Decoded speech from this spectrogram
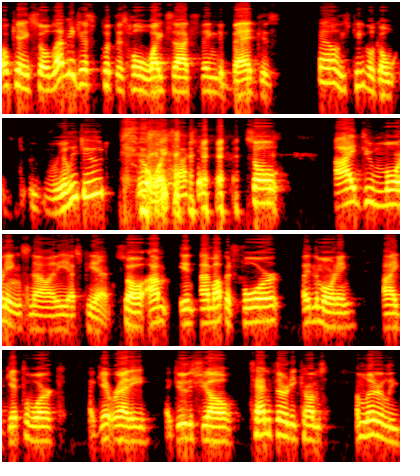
Okay, so let me just put this whole White Sox thing to bed because all these people go, really, dude? You're a White Sox fan? so I do mornings now on ESPN. So I'm in. I'm up at four in the morning. I get to work. I get ready. I do the show. Ten thirty comes. I'm literally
